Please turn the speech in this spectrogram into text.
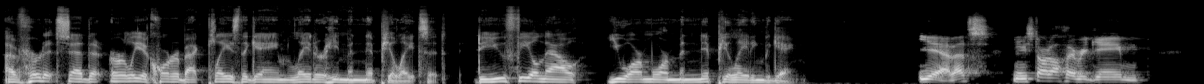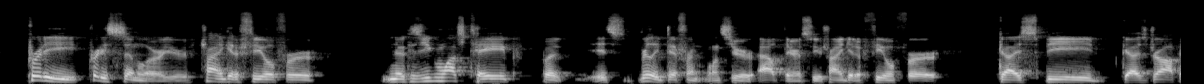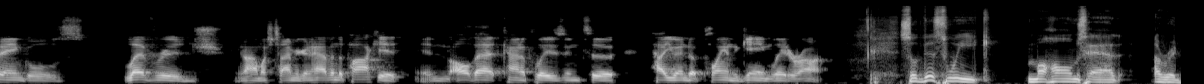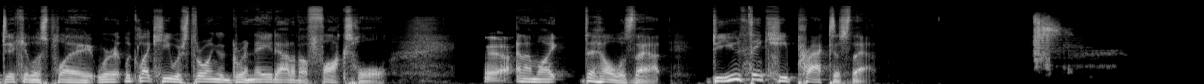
I've heard it said that early a quarterback plays the game, later he manipulates it. Do you feel now you are more manipulating the game? Yeah, that's you, know, you start off every game pretty pretty similar. You're trying to get a feel for you know because you can watch tape, but it's really different once you're out there. So you're trying to get a feel for guys' speed, guys' drop angles, leverage, you know how much time you're going to have in the pocket, and all that kind of plays into how you end up playing the game later on. So this week, Mahomes had a ridiculous play where it looked like he was throwing a grenade out of a foxhole. Yeah. And I'm like, the hell was that? Do you think he practiced that?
